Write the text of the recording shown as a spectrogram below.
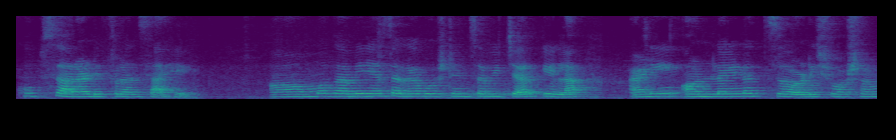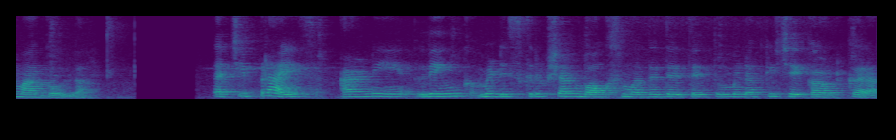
खूप सारा डिफरन्स आहे. मग आम्ही या सगळ्या गोष्टींचा विचार केला आणि ऑनलाईनच डिशवॉशर मागवलं. त्याची प्राईस आणि लिंक मी डिस्क्रिप्शन बॉक्समध्ये देते. तुम्ही नक्की चेकआउट करा.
